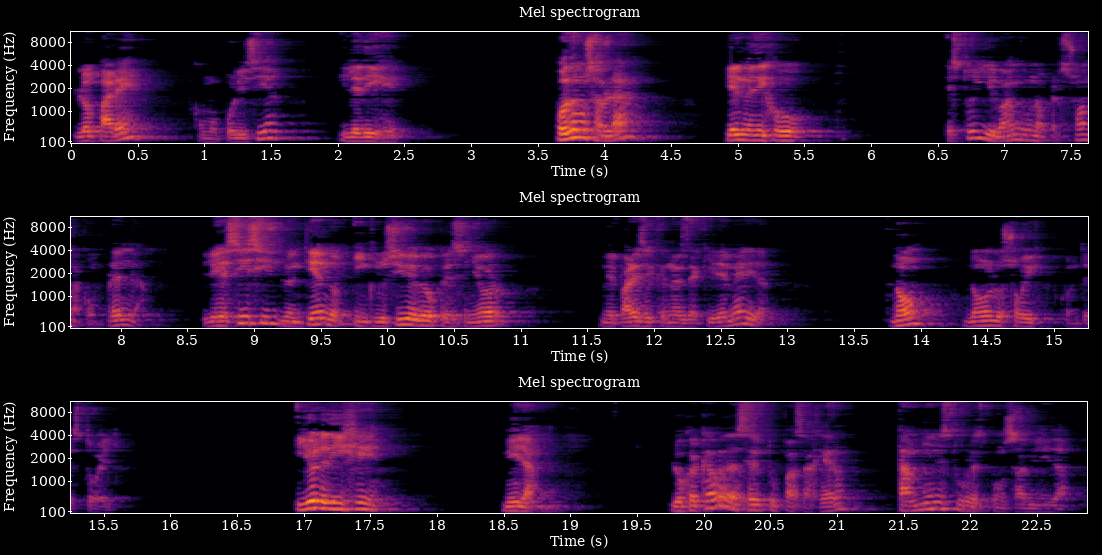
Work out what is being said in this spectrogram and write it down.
lo paré como policía y le dije, ¿podemos hablar? Y él me dijo, estoy llevando a una persona, comprenda. le dije, sí, sí, lo entiendo. Inclusive veo que el señor me parece que no es de aquí de Mérida. No, no lo soy, contestó él. Y yo le dije, mira, lo que acaba de hacer tu pasajero también es tu responsabilidad.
